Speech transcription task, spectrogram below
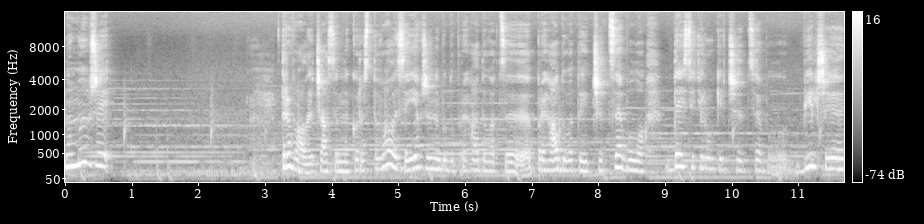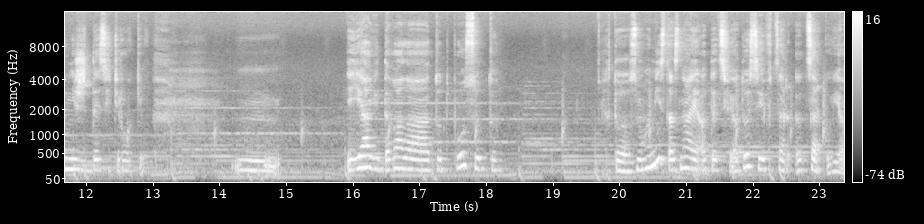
Ну, ми вже тривалий час їм не користувалися. Я вже не буду пригадувати, пригадувати, чи це було 10 років, чи це було більше, ніж 10 років. Я віддавала тут посуд. Хто з мого міста знає, отець Феодосій в цер... церкву я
